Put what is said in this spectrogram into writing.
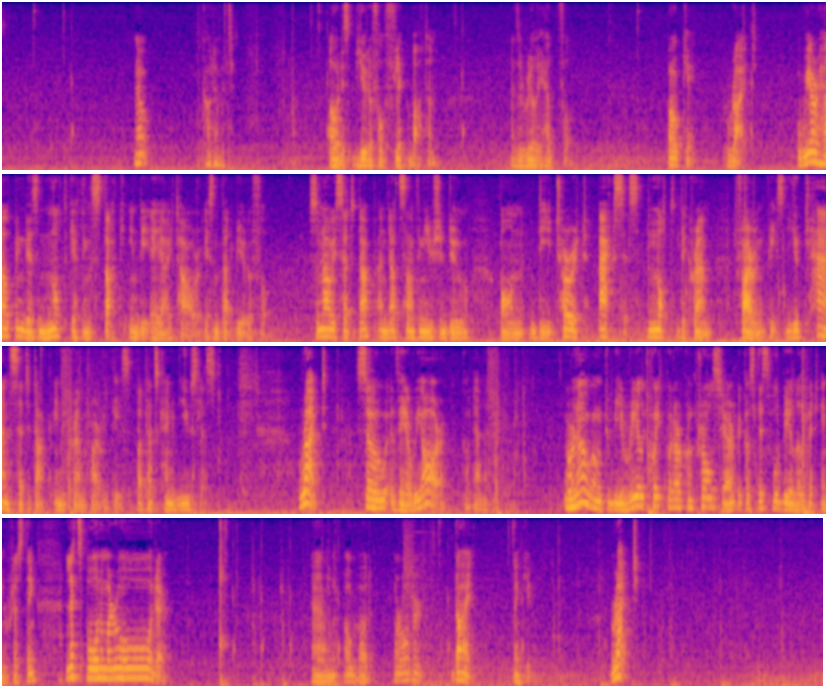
No. God damn it. Oh this beautiful flip button. That's really helpful Okay, right. We are helping this not getting stuck in the AI tower. Isn't that beautiful? So now we set it up and that's something you should do on the turret axis, not the cram firing piece. You can set it up in the cram firing piece, but that's kind of useless. Right, so there we are. God damn it. We're now going to be real quick with our controls here, because this will be a little bit interesting. Let's spawn a marauder. And, oh god, Marauder, die. Thank you. Right.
